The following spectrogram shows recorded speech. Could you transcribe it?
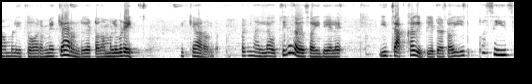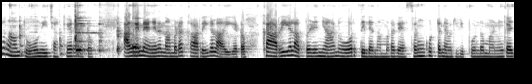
നമ്മൾ ഈ തോരൻ വെക്കാറുണ്ട് കേട്ടോ. നമ്മളിവിടെ വെക്കാറുണ്ട്. അപ്പോൾ നല്ല ഒത്തിരി ദിവസമായി ഇതേലെ ഈ ചക്ക കിട്ടിയിട്ട് കേട്ടോ ഇതിപ്പോൾ സീസണാന്ന് തോന്നി ഈ ചക്കയുടെ കേട്ടോ. അങ്ങനെ അങ്ങനെ നമ്മുടെ കറികളായി കേട്ടോ. കറികൾ അപ്പോഴും ഞാൻ ഓർത്തില്ല നമ്മുടെ രസം കുട്ടൻ അവിടെ ഇരിപ്പുണ്ട്. മൺക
